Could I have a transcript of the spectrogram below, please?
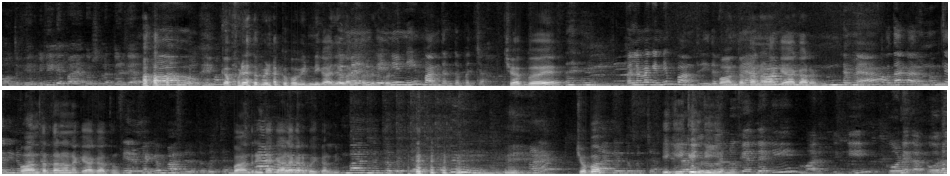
ਹੁਣ ਤੇ ਫਿਰ ਵੀ ਲੀੜੇ ਪਾਇਆ ਕੁਛ ਲੱਗਣ ਡਿਆ। ਆਹੋ। ਕੱਪੜਿਆਂ ਤੋਂ ਬਿਨਾ ਕੋਈ ਵੀ ਨਿਕਾ ਜਿਹਾ ਲੱਗਦਾ ਬਿਲਕੁਲ। ਕਹਿੰਦੀ ਨਹੀਂ ਬਾਂਦਰ ਦਾ ਬੱਚਾ। ਸ਼ੁਭ? ਪਹਿਲਾਂ ਮੈਂ ਕਹਿੰਦੀ ਬਾਂਦਰੀ ਦਾ ਬਾਂਦਰ ਦਾ ਨਾਂ ਨਾ ਕਿਹਾ ਕਰ। ਤੇ ਮੈਂ ਉਹਦਾ ਕਰ ਉਹਨੂੰ ਵਿਚਾਰੀ ਨੂੰ ਬਾਂਦਰ ਦਾ ਨਾਂ ਨਾ ਕਿਹਾ ਕਰ ਤੂੰ। ਫਿਰ ਮੈਂ ਕਿਹਾ ਬਾਂਦਰ ਦਾ ਬੱਚਾ। ਬਾਂਦਰੀ ਦਾ ਕਹਿ ਲਿਆ ਕਰ ਕੋਈ ਗੱਲ ਨਹੀਂ ਬਾਂਦਰ ਦਾ ਬੱਚਾ। ਚੁੱਪ ਬਾਂਦਰ ਦਾ ਬੱਚਾ। ਇਹ ਕੀ ਕਹਿੰਦੀ ਆ? ਨੂੰ ਕਹਿੰਦੇ ਕਿ ਮੱਝ ਕੀ ਘੋੜੇ ਦਾ ਖੋਰਾ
